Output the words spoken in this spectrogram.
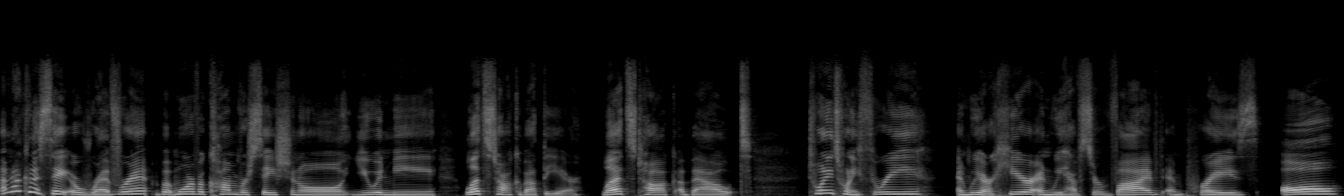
I'm not going to say irreverent, but more of a conversational, you and me. Let's talk about the year. Let's talk about 2023 and we are here and we have survived and praise all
